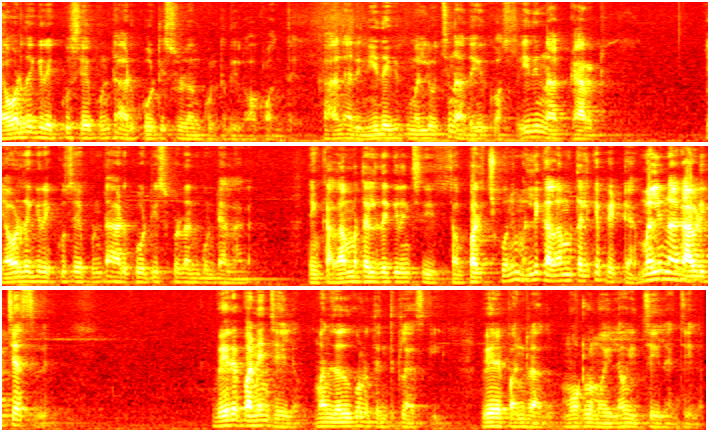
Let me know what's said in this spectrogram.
ఎవరి దగ్గర ఎక్కువసేపు ఉంటే ఆడు కోటీశ్వరుడు అనుకుంటుంది లోకం అంతే. కానీ అది నీ దగ్గరికి మళ్ళీ వచ్చి నా దగ్గరికి వస్తుంది. ఇది నా క్యారెక్టర్ ఎవరి దగ్గర ఎక్కువసేపు ఉంటే ఆడు కోటీశ్వరుడు అనుకుంటే అలాగా. నేను కలమ్మ తల్లి దగ్గర నుంచి సంపాదించుకొని మళ్ళీ కలమ్మ తల్లికే పెట్టా. మళ్ళీ నాకు ఆవిడ ఇచ్చేస్తుంది. వేరే పని ఏం చేయలేం. మనం చదువుకున్న టెన్త్ క్లాస్కి వేరే పని రాదు. మూటలు మోయలేం ఇది చేయలేం చేయలేం.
